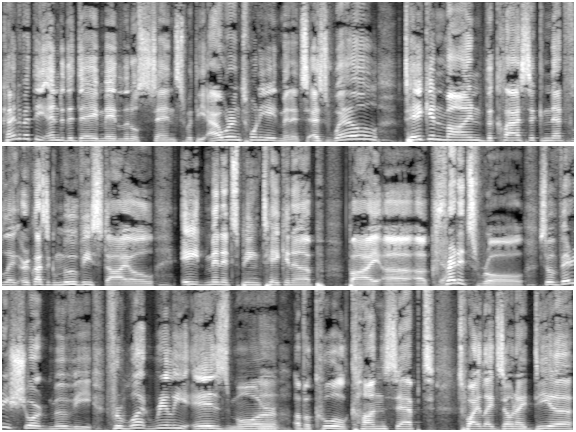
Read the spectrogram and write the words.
kind of at the end of the day made little sense with the hour and twenty eight minutes as well. Take in mind the classic Netflix or classic movie style eight minutes being taken up by uh, a credits roll. So a very short movie for what really is more Mm. of a cool concept, Twilight Zone idea,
